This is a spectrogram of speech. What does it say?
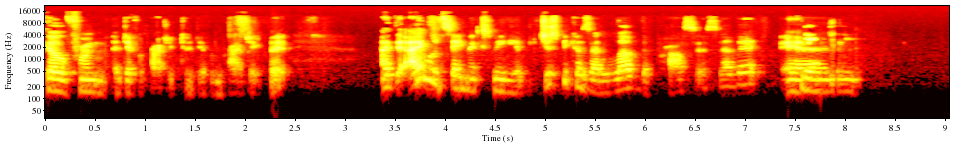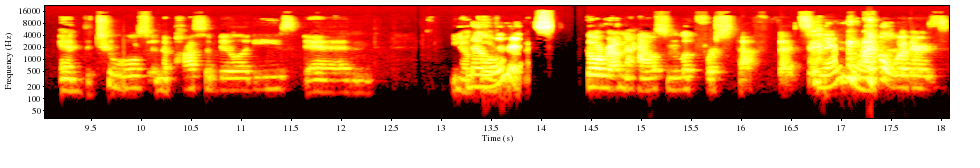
go from a different project to a different project. But I, I would say mixed media just because I love the process of it and and the tools and the possibilities and you know No go, limits. go around the house and look for stuff that's Yeah. whether it's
